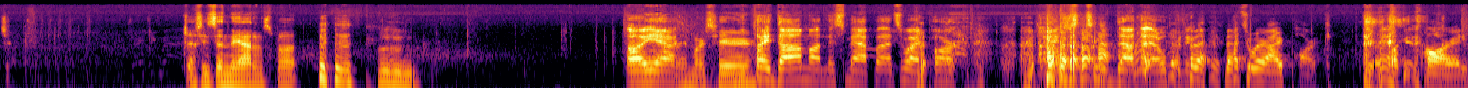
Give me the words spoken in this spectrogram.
J- Jesse's in the Adam spot. Oh yeah. Claymore's You here. play Dom on this map. That's why I park. I just tune down that opening. That's where I park. Your fucking car, Eddie.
